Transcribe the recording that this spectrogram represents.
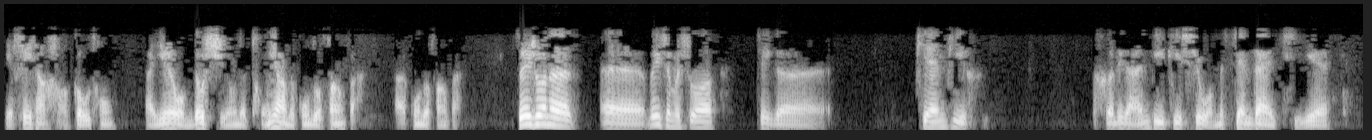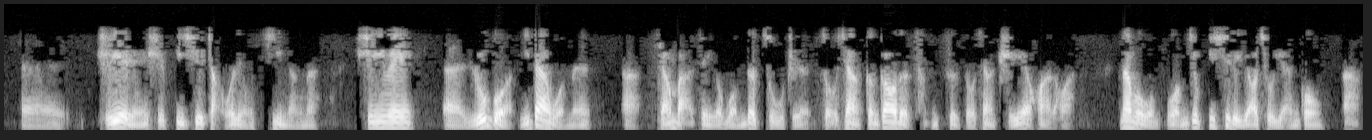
也非常好沟通啊，因为我们都使用的同样的工作方法啊，工作方法。所以说呢。呃，为什么说这个 PMP 和这个 MBP 是我们现代企业呃职业人士必须掌握的一种技能呢？是因为呃，如果一旦我们啊想把这个我们的组织走向更高的层次，走向职业化的话，那么我我们就必须得要求员工啊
